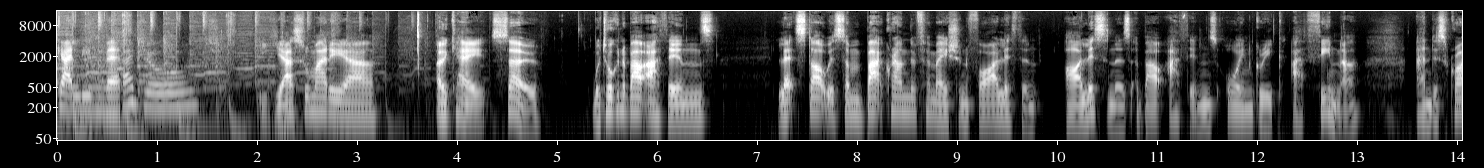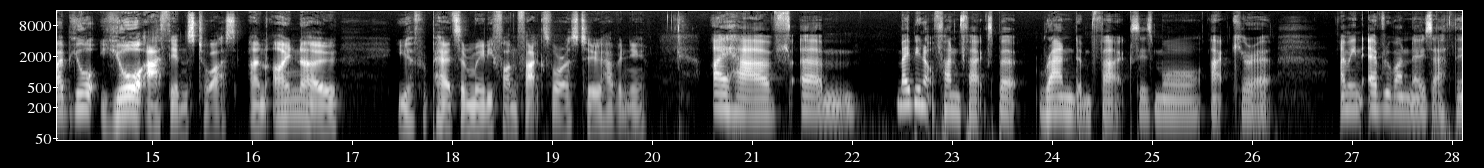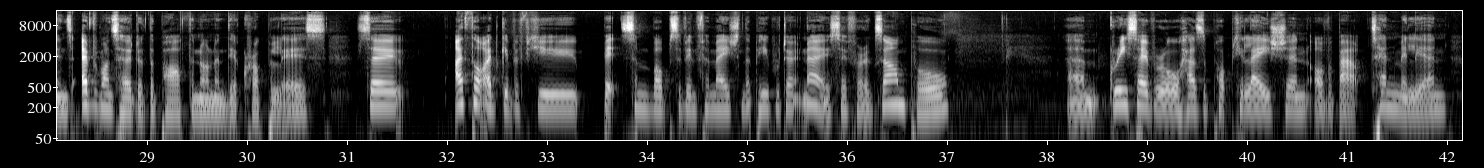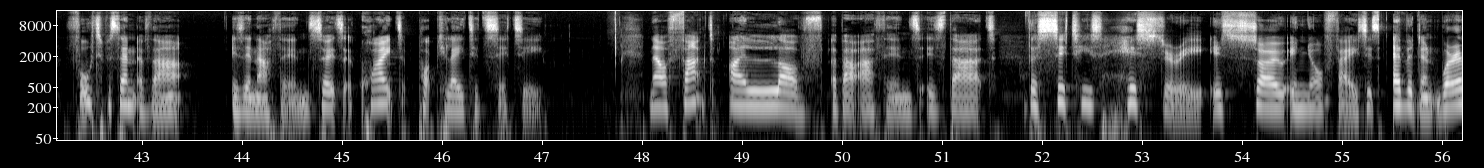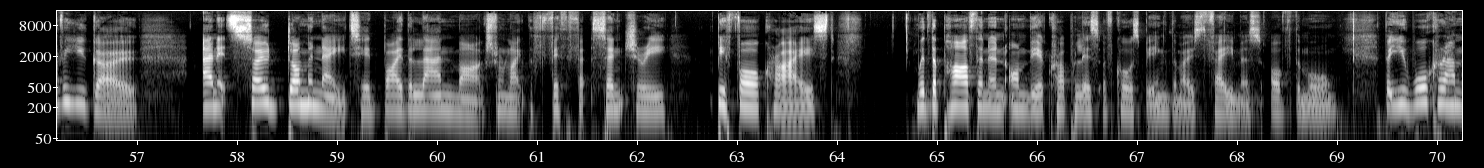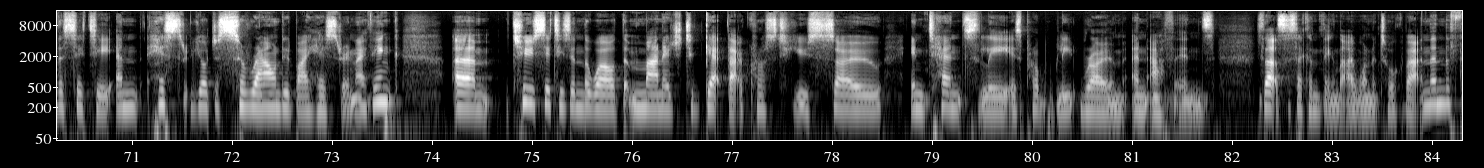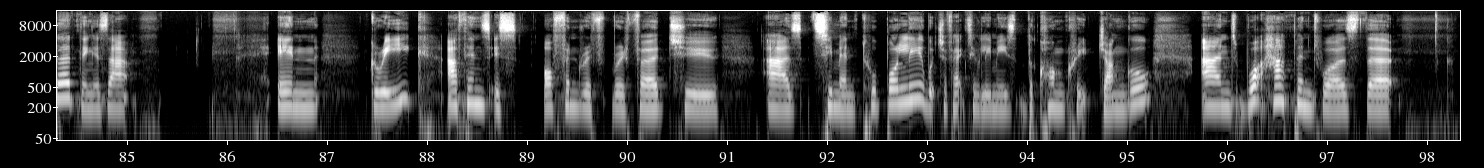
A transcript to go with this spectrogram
Kalimera, George. Gεια σου, Maria. Okay, so we're talking about Athens. Let's start with some background information for our, listen- our listeners about Athens, or in Greek, Athena, and describe your, your Athens to us. And I know you have prepared some really fun facts for us too, haven't you? I have um, maybe not fun facts, but random facts is more accurate. I mean, everyone knows Athens. Everyone's heard of the Parthenon and the Acropolis. So I thought I'd give a few bits and bobs of information that people don't know. So, for example, um, Greece overall has a population of about 10 million. 40% of that is in Athens. So it's a quite populated city. Now, a fact I love about Athens is that the city's history is so in your face. It's evident wherever you go. And it's so dominated by the landmarks from like the fifth century before Christ, with the Parthenon on the Acropolis, of course, being the most famous of them all. But you walk around the city and history, you're just surrounded by history. And I think um, two cities in the world that manage to get that across to you so intensely is probably Rome and Athens. So that's the second thing that I want to talk about. And then the third thing is that in Greek, Athens is often ref- referred to as Tsimentoupoli, which effectively means the concrete jungle. And what happened was that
